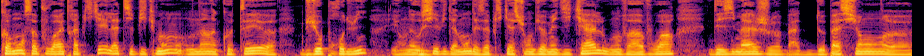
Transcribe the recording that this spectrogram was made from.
comment ça pourrait être appliqué. Là, typiquement, on a un côté euh, bioproduit et on a aussi mm. évidemment des applications biomédicales où on va avoir des images euh, bah, de patients euh,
